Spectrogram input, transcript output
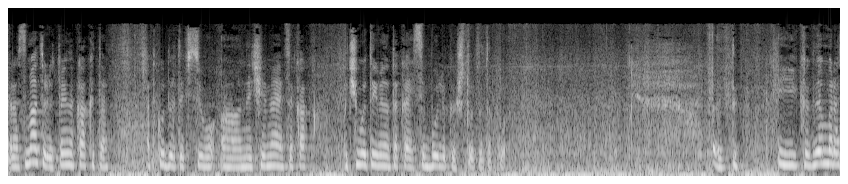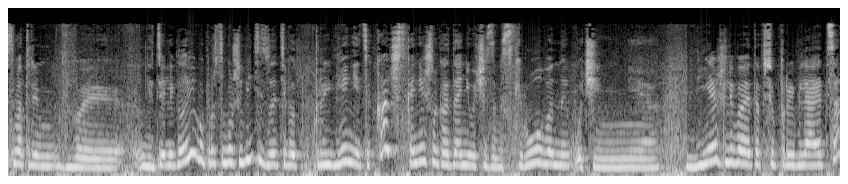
рассматривают, понятно, как это, откуда это все э, начинается, как, почему это именно такая символика, что-то такое. Э, так- И когда мы рассматриваем в недельной главе, мы просто можем видеть вот эти вот проявления этих качеств, конечно, когда они очень замаскированы, очень э, вежливо это все проявляется,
